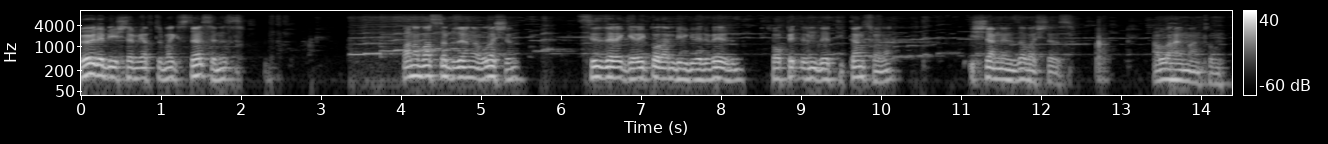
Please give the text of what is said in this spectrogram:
Böyle bir işlem yaptırmak isterseniz bana WhatsApp üzerinden ulaşın. Sizlere gerekli olan bilgileri veririm. Sohbetlerimizi ettikten sonra işlemlerinize başlarız. Allah'a emanet olun.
